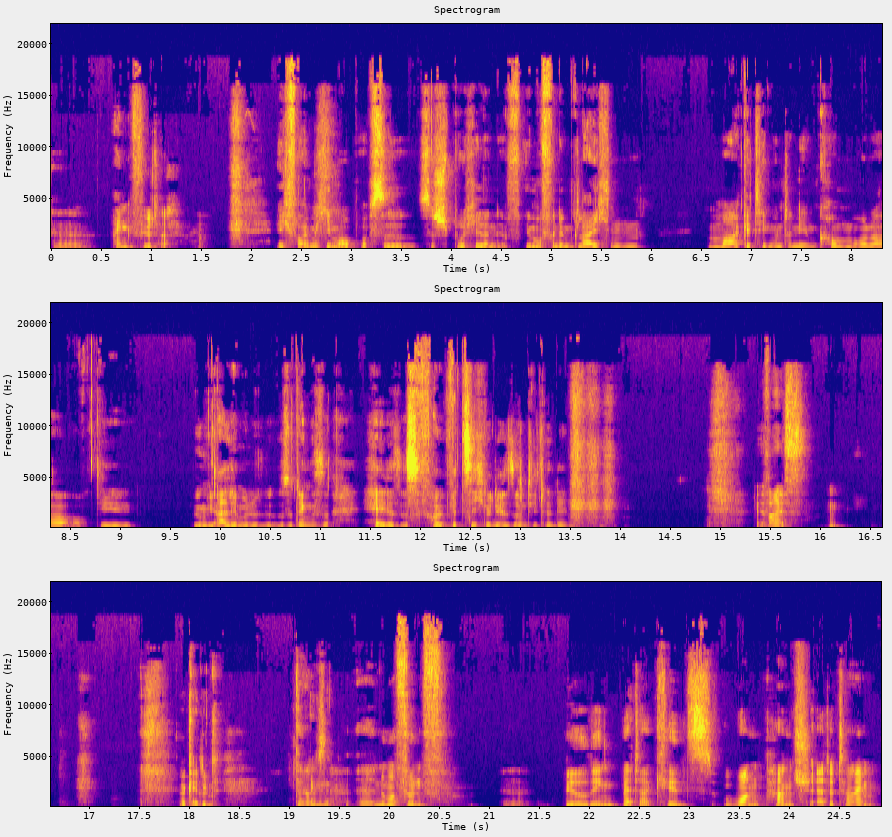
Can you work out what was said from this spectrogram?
äh, äh, eingeführt hat. Ja. Ich frage mich immer, ob, ob so, so Sprüche dann immer von dem gleichen Marketingunternehmen kommen oder ob die irgendwie alle immer nur so denken so, hey, das ist voll witzig, wenn wir so einen Titel nehmen. Wer weiß. Hm. Okay, Gut. Dann äh, Nummer 5. Äh, Building better kids one punch at a time.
